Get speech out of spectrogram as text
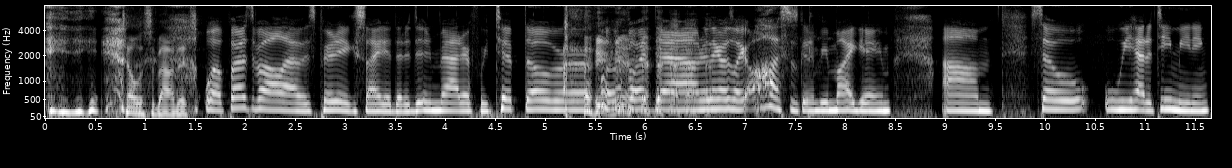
tell us about it. Well, first of all, I was pretty excited that it didn't matter if we tipped over, put foot down. I think I was like, oh, this is going to be my game. Um, so we had a team meeting,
